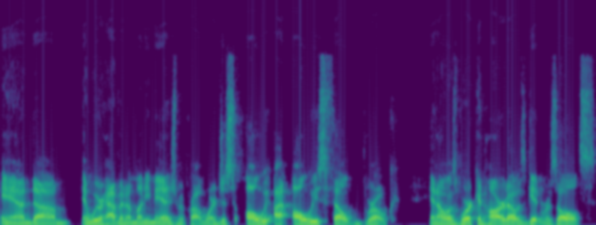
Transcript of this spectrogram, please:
And um, and we were having a money management problem where just always I always felt broke. And I was working hard, I was getting results,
